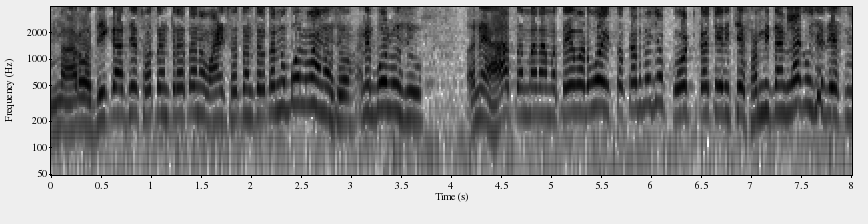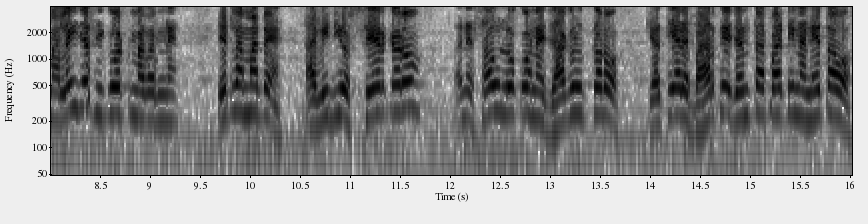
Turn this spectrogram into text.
મારો અધિકાર છે સ્વતંત્રતાનો, વાણી સ્વતંત્રતાનો બોલવાનો છો અને બોલું છું. અને હા, તમારામાં તેવડ હોય તો કરી દેજો. કોર્ટ કચેરી છે, સંવિધાન લાગુ છે દેશમાં, લઈ જશે કોર્ટમાં તમને. એટલા માટે આ વીડિયો શેર કરો અને સૌ લોકોને જાગૃત કરો કે અત્યારે ભારતીય જનતા પાર્ટીના નેતાઓ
